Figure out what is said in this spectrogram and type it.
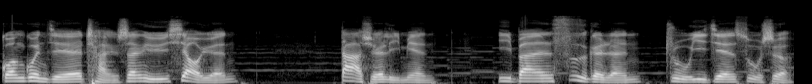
光棍节产生于校园，大学里面一般四个人住一间宿舍。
